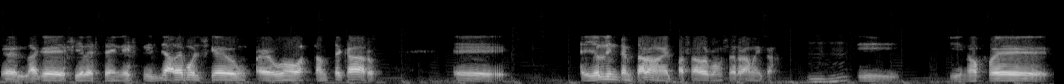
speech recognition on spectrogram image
Es verdad que si el stainless steel ya de por sí es, uno bastante caro, eh, ellos lo intentaron en el pasado con cerámica y, y no fue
